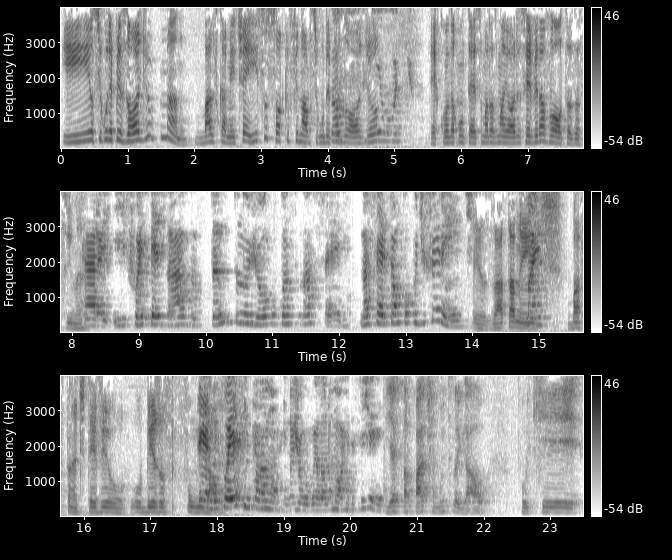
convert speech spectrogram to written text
E o segundo episódio, mano, basicamente é isso, só que o final do segundo episódio Nossa, que ódio. É quando acontece uma das maiores reviravoltas, assim, né? Cara, e foi pesado tanto no jogo quanto na série. Na série tá um pouco diferente. Exatamente. Mas- Bastante. Teve o, o beijo É, fungal. não foi assim que ela morre no jogo, ela não morre desse jeito. E essa parte é muito legal porque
